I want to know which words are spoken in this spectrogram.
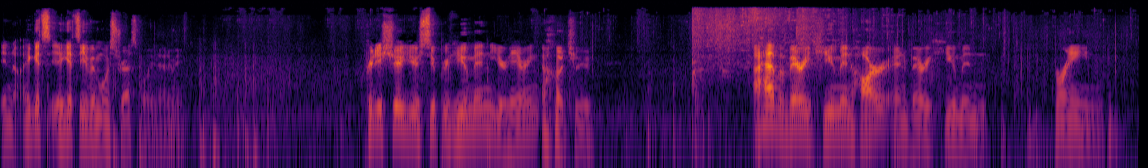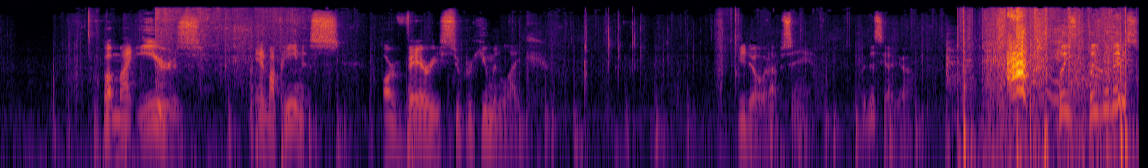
you know, it gets it gets even more stressful. You know what I mean? Pretty sure you're superhuman. You're hearing? Oh, true. I have a very human heart and very human brain, but my ears and my penis are very superhuman-like. You know what I'm saying. Where'd this guy go? Ah! Please, please, this.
